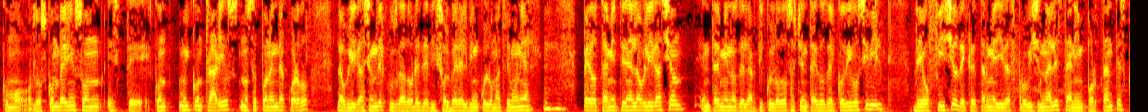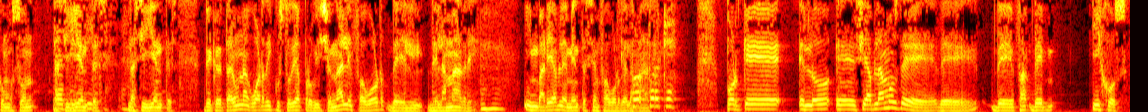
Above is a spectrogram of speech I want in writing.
como los convenios son este, muy contrarios, no se ponen de acuerdo, la obligación del juzgador es de disolver el vínculo matrimonial. Pero también tiene la obligación, en términos del artículo 282 del Código Civil, de oficio decretar medidas provisionales tan importantes como son las, siguientes. Las siguientes. Decretar una guarda y custodia provisional en favor de la madre. Invariablemente es en favor de la madre. ¿Por qué? Porque eh, eh, si hablamos de, de, de hijos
